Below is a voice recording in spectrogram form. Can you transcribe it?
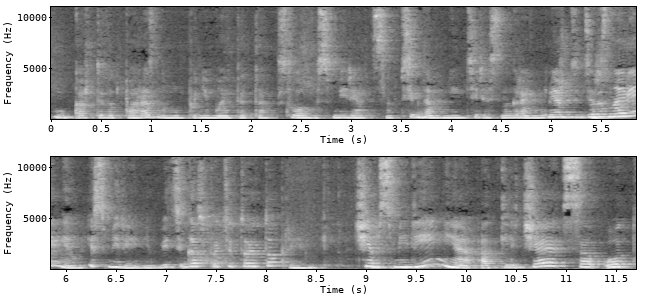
Ну, каждый вот по-разному понимает это слово «смиряться». Всегда мне интересна грань между дерзновением и смирением. Ведь Господь и то, и то принял. Чем смирение отличается от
